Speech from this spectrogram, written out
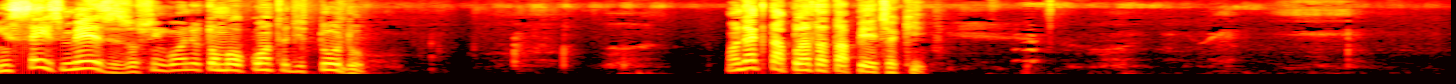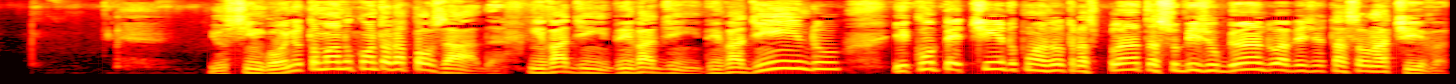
Em seis meses, o Singônio tomou conta de tudo. Onde é que está a planta tapete aqui? E o Singônio tomando conta da pousada, invadindo, invadindo, invadindo e competindo com as outras plantas, subjugando a vegetação nativa.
